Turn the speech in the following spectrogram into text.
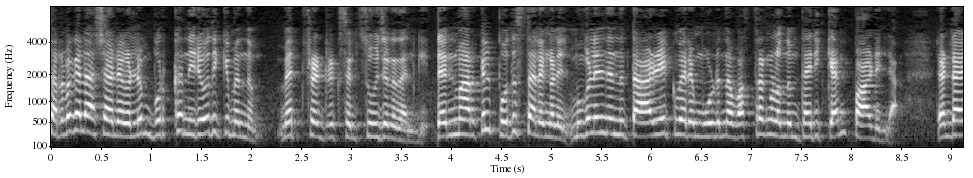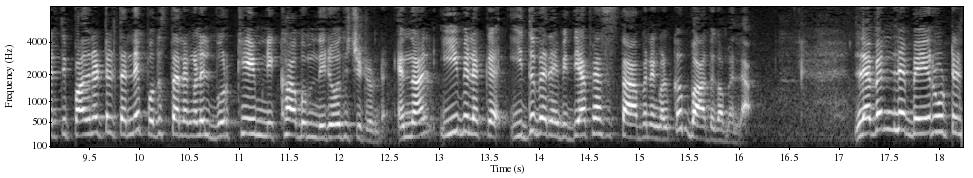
സർവകലാശാലകളിലും ബുർഖ നിരോധിക്കുമെന്നും മെറ്റ് ഫ്രെഡറിക്സൺ സൂചന നൽകി. ഡെൻമാർക്കിൽ പൊതുസ്ഥലങ്ങളിൽ മുകളിൽ നിന്ന് താഴേക്ക് വരെ മൂടുന്ന വസ്ത്രങ്ങളൊന്നും ധരിക്കാൻ പാടില്ല. രണ്ടായിരത്തി പതിനെട്ടിൽ തന്നെ പൊതുസ്ഥലങ്ങളിൽ ബുർഖയും നിഖാബും നിരോധിച്ചിട്ടുണ്ട്. എന്നാൽ ഈ വിലക്ക് ഇതുവരെ വിദ്യാഭ്യാസ സ്ഥാപനങ്ങൾക്ക് ബാധകമല്ല. ലെബനിലെ ബെയ്റൂട്ടിൽ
